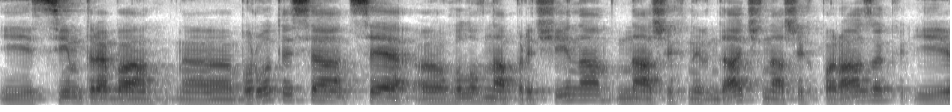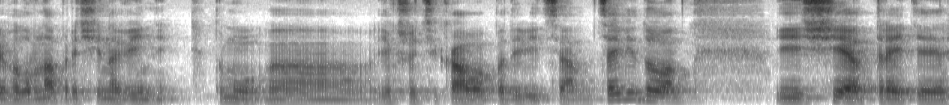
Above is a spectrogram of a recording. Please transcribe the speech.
І з цим треба е, боротися. Це е, головна причина наших невдач, наших поразок і головна причина війни. Тому, е, якщо цікаво, подивіться це відео. І ще третє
